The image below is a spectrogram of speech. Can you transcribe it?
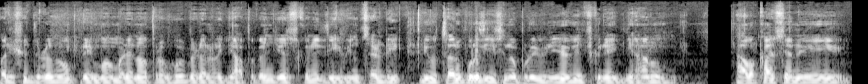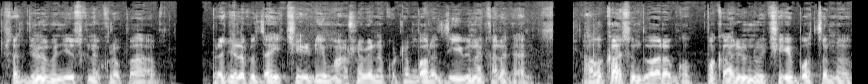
పరిశుద్ధుడను ప్రేమమడిన ప్రభు బిడలను జ్ఞాపకం చేసుకుని దీవించండి. నీవు తలుపులు తీసినప్పుడు వినియోగించుకునే జ్ఞానం అవకాశాన్ని సద్వినియోగం చేసుకునే కృప ప్రజలకు దయచేయండి. మాటలు విన్న కుటుంబాల దీవెన కలగాలి. అవకాశం ద్వారా గొప్ప కార్యం నువ్వు చేయబోతున్నావు.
